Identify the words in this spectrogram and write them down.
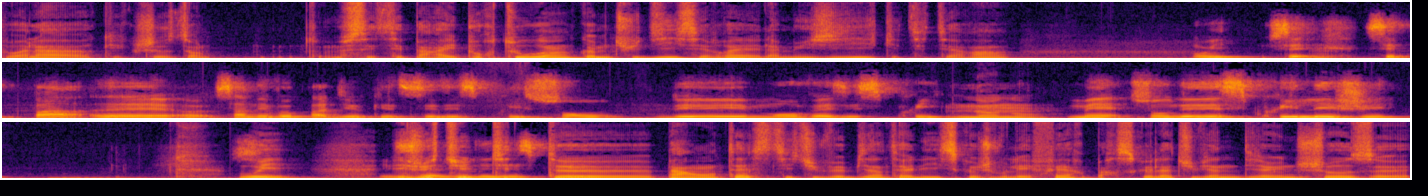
voilà, quelque chose dans. C'est pareil pour tout, hein, comme tu dis, c'est vrai, la musique, etc. Oui, c'est c'est pas. ça ne veut pas dire que ces esprits sont des mauvais esprits. Non, non. Mais sont des esprits légers. Oui. Et juste une petite euh, parenthèse, si tu veux bien, Thalie, ce que je voulais faire, parce que là, tu viens de dire une chose, euh,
